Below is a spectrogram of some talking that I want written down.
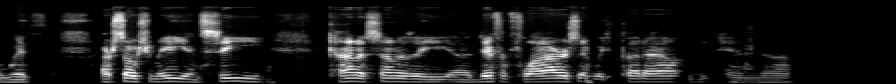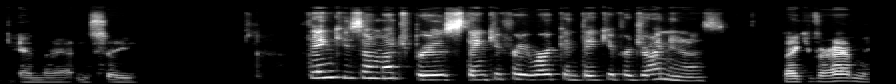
with our social media and see kind of some of the uh, different flyers that we've put out and and, uh, and that and see. Thank you so much, Bruce. Thank you for your work and thank you for joining us. Thank you for having me.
